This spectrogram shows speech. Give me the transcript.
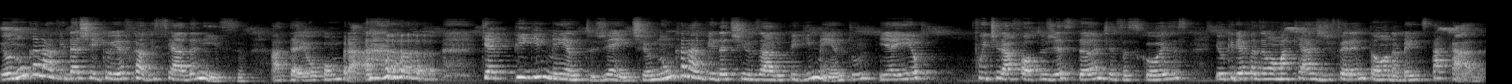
Eu nunca na vida achei que eu ia ficar viciada nisso, até eu comprar. que é pigmento, gente. Eu nunca na vida tinha usado pigmento, e aí eu fui tirar fotos gestante, essas coisas, e eu queria fazer uma maquiagem diferentona, bem destacada.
